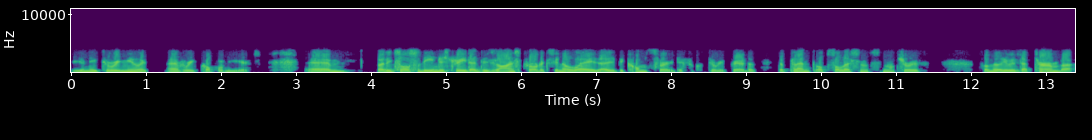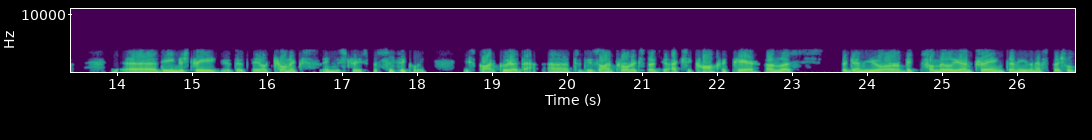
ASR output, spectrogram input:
you need to renew it every couple of years. Um, but it's also the industry that designs products in a way that it becomes very difficult to repair. The, the planned obsolescence, I'm not sure if familiar with that term, but uh, the industry, the, the, electronics industry specifically, is quite good at that, uh, to design products that you actually can't repair unless, again, you are a bit familiar and trained and even have special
